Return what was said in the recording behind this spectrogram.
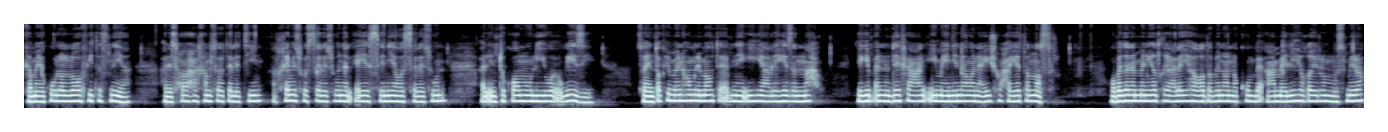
كما يقول الله في تثنية الإصحاح الخمسة وثلاثين الخامس والثلاثون الآية الثانية والثلاثون الانتقام لي وأجازي. سينتقم منهم لموت أبنائه على هذا النحو. يجب أن ندافع عن إيماننا ونعيش حياة النصر. وبدلا من يطغي عليها غضبنا نقوم بأعماله غير المثمرة.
